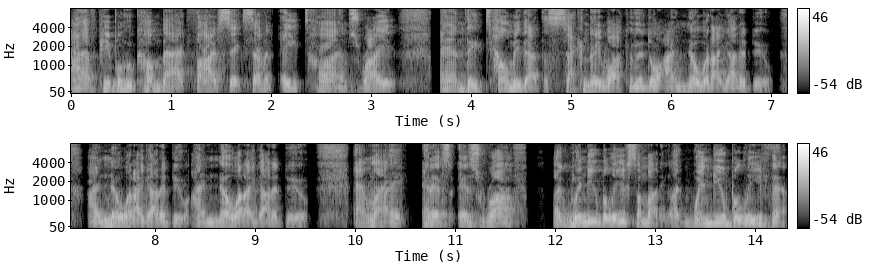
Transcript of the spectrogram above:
I have people who come back five, six, seven, eight times, right? And they tell me that the second they walk in the door, I know what I gotta do. I know what I gotta do. I know what I gotta do. And like, and it's, it's rough. Like, when do you believe somebody? Like, when do you believe them,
